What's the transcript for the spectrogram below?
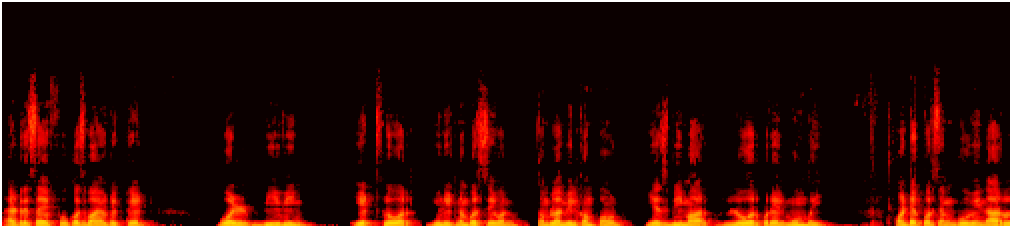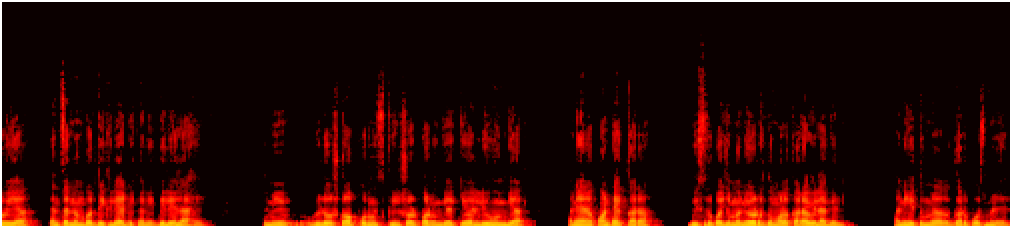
ॲड्रेस आहे Focus Biotech Trade World B wing eight floor unit number seven Kamala mill compound S B Marg lower Parel Mumbai contact person Govind R Lohia त्यांचा नंबर देखील या ठिकाणी दिलेला आहे. तुम्ही व्हिडिओ स्टॉप करून स्क्रीनशॉट काढून घ्या किंवा लिहून घ्या आणि यांना कॉन्टॅक्ट करा. वीस रुपयाची मनी ऑर्डर तुम्हाला करावी लागेल आणि हे तुम्हाला घरपोच मिळेल.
